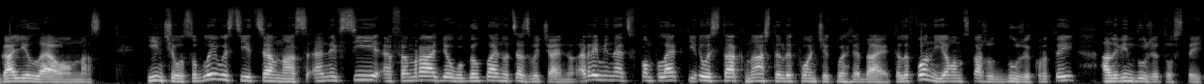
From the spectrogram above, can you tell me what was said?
Galileo в нас. Інші особливості це в нас NFC, FM радіо, Google Play, ну це звичайно. Ремінець в комплекті. І ось так наш телефончик виглядає. Телефон, я вам скажу, дуже крутий, але він дуже товстий.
